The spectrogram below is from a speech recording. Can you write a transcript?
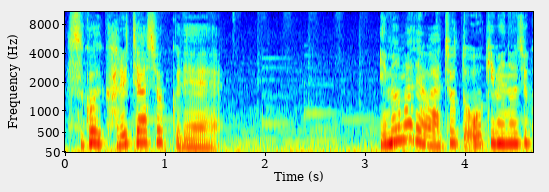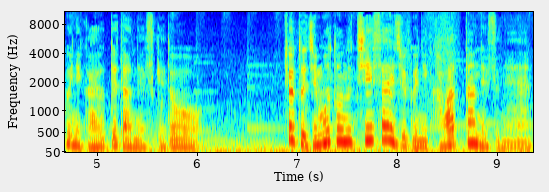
すごいカルチャーショックで今まではちょっと大きめの塾に通ってたんですけどちょっと地元の小さい塾に変わったんですね。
